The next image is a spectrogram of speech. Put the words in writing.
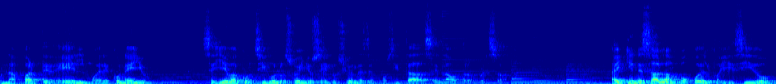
una parte de él muere con ello, se lleva consigo los sueños e ilusiones depositadas en la otra persona. Hay quienes hablan poco del fallecido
